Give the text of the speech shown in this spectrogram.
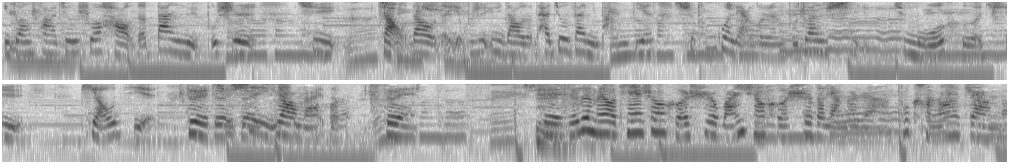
一段话，就是说好的伴侣不是去找到的，也不是遇到的，他就在你旁边，是通过两个人不断是去磨合、去调节、对对去适应出来的。对对，绝对没有天生合适、完全合适的两个人，不可能是这样的。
